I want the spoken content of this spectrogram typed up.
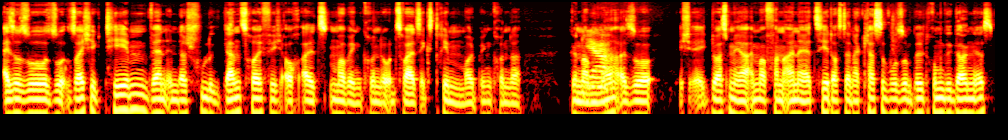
also so, so solche Themen werden in der Schule ganz häufig auch als Mobbinggründe, und zwar als extreme Mobbinggründe genommen, Ja. ne? Also ich, ey, du hast mir ja einmal von einer erzählt aus deiner Klasse, wo so ein Bild rumgegangen ist.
